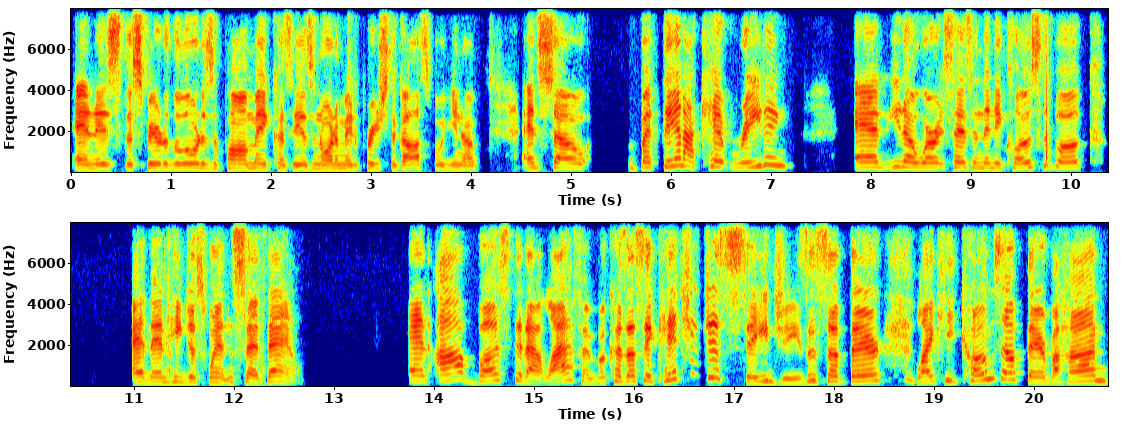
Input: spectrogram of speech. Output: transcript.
And it's the Spirit of the Lord is upon me because He has anointed me to preach the gospel, you know. And so, but then I kept reading, and you know, where it says, and then He closed the book, and then He just went and sat down. And I busted out laughing because I said, Can't you just see Jesus up there? Like he comes up there behind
